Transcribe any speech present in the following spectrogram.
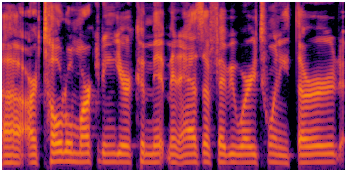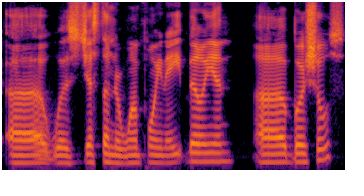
Uh, our total marketing year commitment as of February 23rd uh, was just under 1.8 billion bushels.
